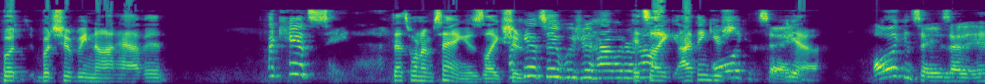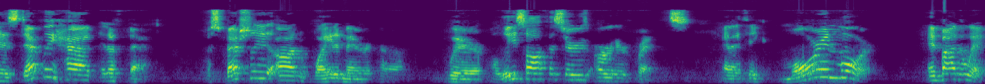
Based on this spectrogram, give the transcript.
But but should we not have it? I can't say that. That's what I'm saying. Is like I can't say if we should have it or it's not. like I think you all I should. can say, Yeah. all I can say is that it has definitely had an effect, especially on white America, where police officers are your friends. And I think more and more. And by the way,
